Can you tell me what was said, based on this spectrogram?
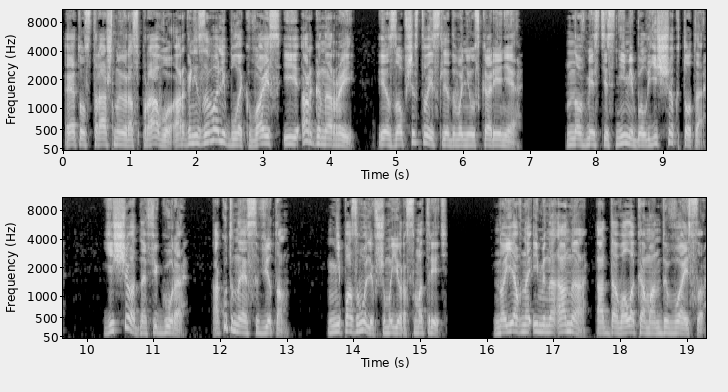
Эту страшную расправу организовали Блэк Вайс и Аргана Рэй из Общества исследования ускорения. Но вместе с ними был еще кто-то. Еще одна фигура, окутанная светом, не позволившим ее рассмотреть. Но явно именно она отдавала команды Вайсу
